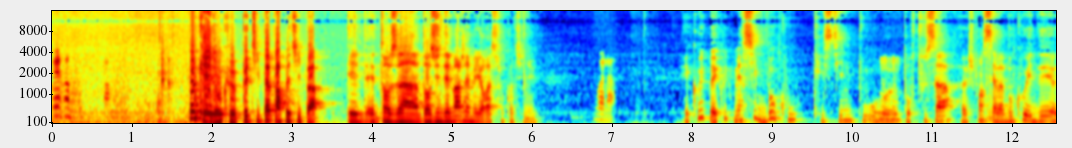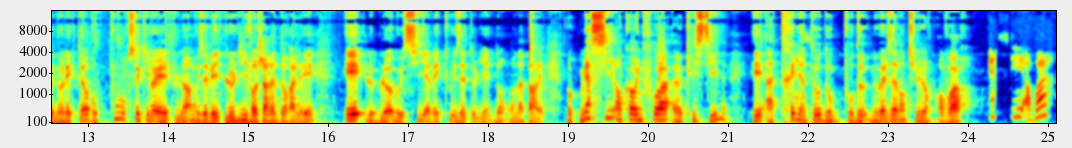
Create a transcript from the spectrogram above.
Faire un petit pas. Ok, donc euh, petit pas par petit pas. Et être dans, un, dans une démarche d'amélioration continue. Voilà. Écoute, bah écoute, merci beaucoup Christine pour, euh, pour tout ça. je pense que ça va beaucoup aider nos lecteurs. Donc pour ceux qui veulent aller plus loin, vous avez le livre J'arrête de râler, et le blog aussi avec tous les ateliers dont on a parlé. Donc merci encore une fois Christine et à très bientôt donc pour de nouvelles aventures. Au revoir. Merci, au revoir.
